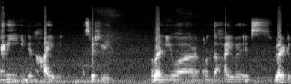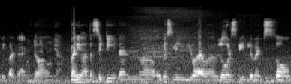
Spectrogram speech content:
any Indian highway, especially when you are on the highway. It's very difficult, and uh, when you are in the city, then uh, obviously you have a lower speed limit, so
